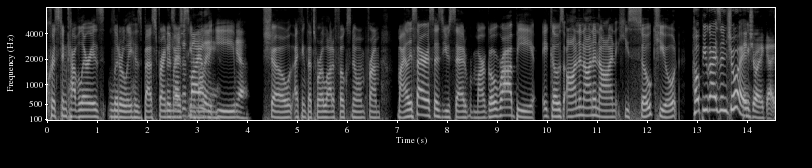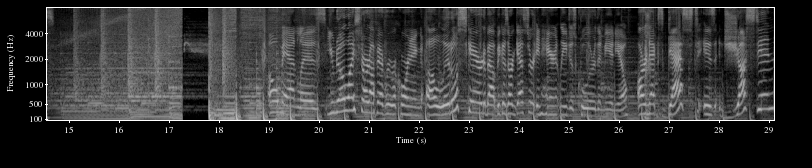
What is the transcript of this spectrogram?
Kristin Cavallari is literally his best friend. Good you might have seen him on the E Yeah. show. I think that's where a lot of folks know him from. Miley Cyrus, as you said, Margot Robbie. It goes on and on and on. He's so cute. Hope you guys enjoy. Enjoy it, guys. Oh man, Liz, you know I start off every recording a little scared about because our guests are inherently just cooler than me and you. Our next guest is Justin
